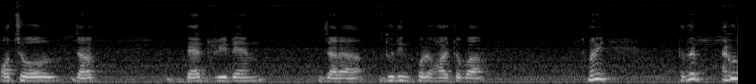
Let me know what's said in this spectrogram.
অচল, যারা ব্যাড রিডেন যারা দুদিন পরে হয়তো বা মানে তাদের এখন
